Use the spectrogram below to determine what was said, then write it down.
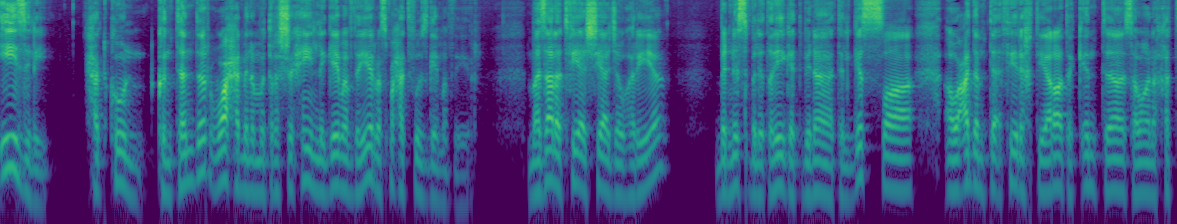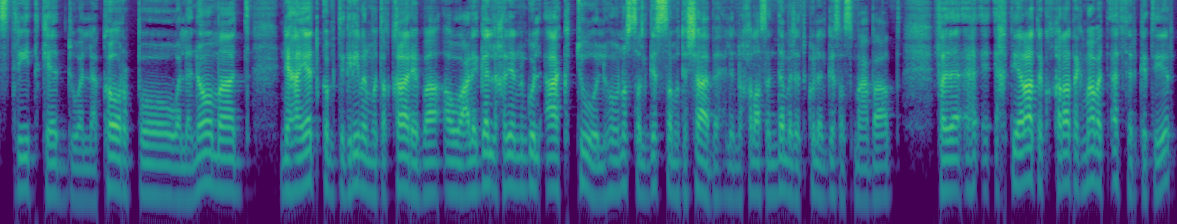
easily حتكون contender واحد من المترشحين ل game of the year بس ما حتفوز game of the year ما زالت فيها أشياء جوهرية. بالنسبة لطريقة بناء القصة أو عدم تأثير اختياراتك أنت سواء أخذت street kid ولا corpo ولا nomad نهايتكم تقريبا متقاربة أو على الأقل خلينا نقول act 2 اللي هو نص القصة متشابه لأنه خلاص اندمجت كل القصص مع بعض. فاختياراتك وقراراتك ما بتأثر كثير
